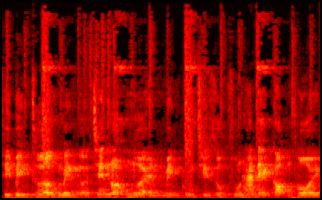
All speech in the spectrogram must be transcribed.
Thì bình thường mình ở trên Note 10 mình cũng chỉ dùng Full HD cộng thôi.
